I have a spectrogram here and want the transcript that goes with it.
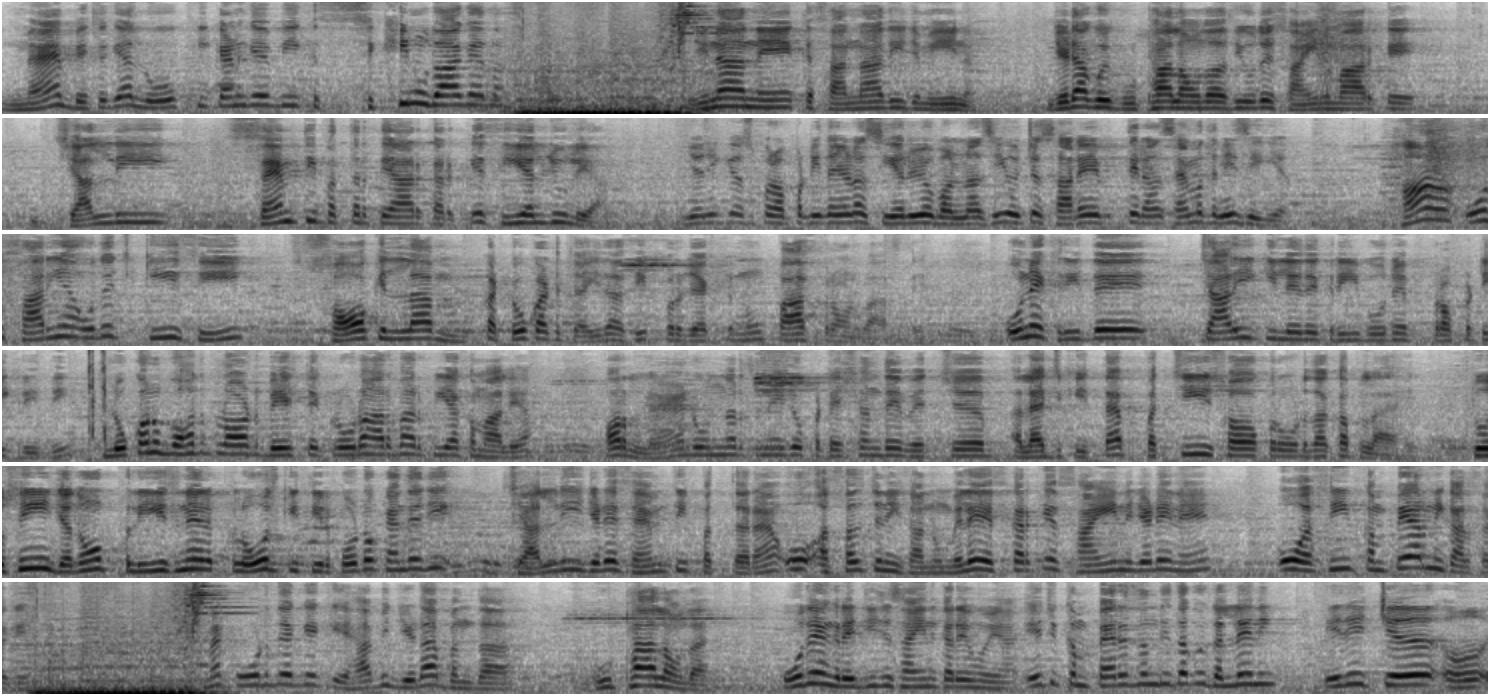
ਮੈਂ ਵਿਕ ਗਿਆ ਲੋਕ ਕੀ ਕਹਿਣਗੇ ਵੀ ਇੱਕ ਸਿੱਖੀ ਨੂੰ ਦਾਗ ਹੈ ਤਾਂ। ਜਿਨ੍ਹਾਂ ਨੇ ਕਿਸਾਨਾਂ ਦੀ ਜ਼ਮੀਨ ਜਿਹੜਾ ਕੋਈ ਗੂਠਾ ਲਾਉਂਦਾ ਸੀ ਉਹਦੇ ਸਾਈਨ ਮਾਰ ਕੇ ਜਾਲੀ ਸਹਿਮਤੀ ਪੱਤਰ ਤਿਆਰ ਕਰਕੇ ਸੀਐਲਯੂ ਲਿਆ। ਯਾਨੀ ਕਿ ਉਸ ਪ੍ਰਾਪਰਟੀ ਦਾ ਜਿਹੜਾ ਸੀਐਲਯੂ ਬਣਨਾ ਸੀ ਉਹ ਚ ਸਾਰੇ ਧਿਰਾਂ ਸਹਿਮਤ ਨਹੀਂ ਸੀਗੀਆਂ। ਹਾਂ ਉਹ ਸਾਰੀਆਂ ਉਹਦੇ ਚ ਕੀ ਸੀ 100 ਕਿੱਲਾ ਘੱਟੋ ਘੱਟ ਚਾਹੀਦਾ ਸੀ ਪ੍ਰੋਜੈਕਟ ਨੂੰ ਪਾਸ ਕਰਾਉਣ ਵਾਸਤੇ। ਉਹਨੇ ਖਰੀਦੇ 40 ਕਿੱਲੇ ਦੇ ਕਰੀਬ ਉਹਨੇ ਪ੍ਰਾਪਰਟੀ ਖਰੀਦੀ। ਲੋਕਾਂ ਨੂੰ ਬਹੁਤ ਪਲਾਟ ਵੇਚ ਤੇ ਕਰੋੜਾਂ ਅਰਬਾਂ ਰੁਪਇਆ ਕਮਾ ਲਿਆ। ਔਰ ਲੈਂਡ ਓਨਰਸ ਨੇ ਜੋ ਪਟੀਸ਼ਨ ਦੇ ਵਿੱਚ ਅਲੈਜ ਕੀਤਾ ਹੈ, 2500 ਕਰੋੜ ਦਾ ਘਪਲਾ ਹੈ। ਇਹ। ਤੁਸੀਂ ਜਦੋਂ ਪੁਲਿਸ ਨੇ ਕਲੋਜ਼ ਕੀਤੀ ਰਿਪੋਰਟ ਉਹ ਕਹਿੰਦੇ ਜੀ ਜਾਲੀ ਜਿਹੜੇ ਸਹਿਮਤੀ ਪੱਤਰ ਆ ਉਹ ਅਸਲ 'ਚ ਨਹੀਂ ਸਾਨੂੰ ਮਿਲੇ। ਇਸ ਕਰਕੇ ਸਾਈਨ ਜਿਹੜੇ ਨੇ ਉਹ ਅਸੀਂ ਕੰਪੇਅਰ ਨਹੀਂ ਕਰ ਸਕੇ। ਮੈਂ ਕੋਰਟ ਦੇ ਅੱਗੇ ਕਿਹਾ ਵੀ ਜਿਹੜਾ ਬੰਦਾ ਗੂਠਾ ਲਾਉਂਦਾ ਉਹਦੇ ਅੰਗਰੇਜ਼ੀ 'ਚ ਸਾਈਨ ਕਰੇ ਹੋਏ ਆ। ਇਹ 'ਚ ਕੰਪੈਰੀਜ਼ਨ ਦੀ ਤਾਂ ਕੋਈ ਗੱਲੇ ਨਹੀਂ। ਇਹਦੇ ਚ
